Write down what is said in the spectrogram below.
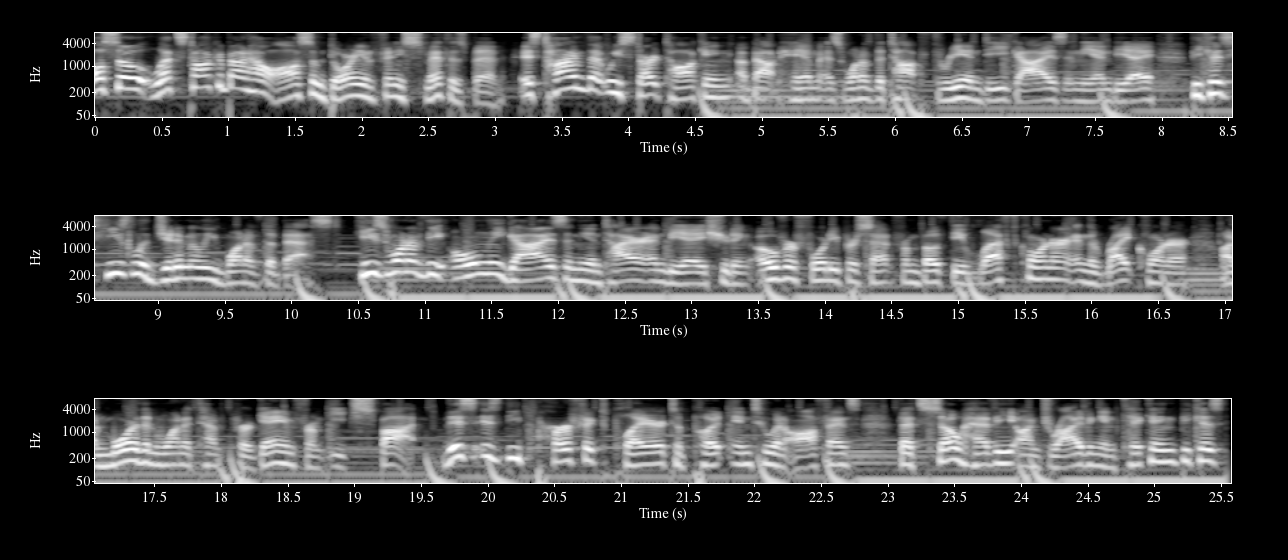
Also, let's talk about how awesome Dorian Finney-Smith has been. It's time that we start talking about him as one of the top 3 and D guys in the NBA because he's legitimately one of the best. He's one of the only guys in the entire NBA shooting over 40% from both the left corner and the right corner on more than one attempt per game from each spot. This is the perfect player to put into an offense that's so heavy on driving and kicking because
